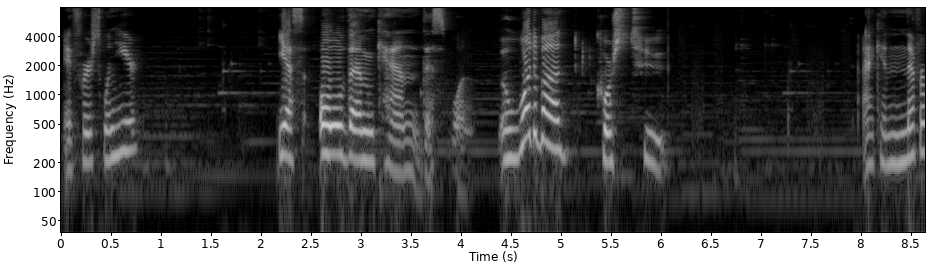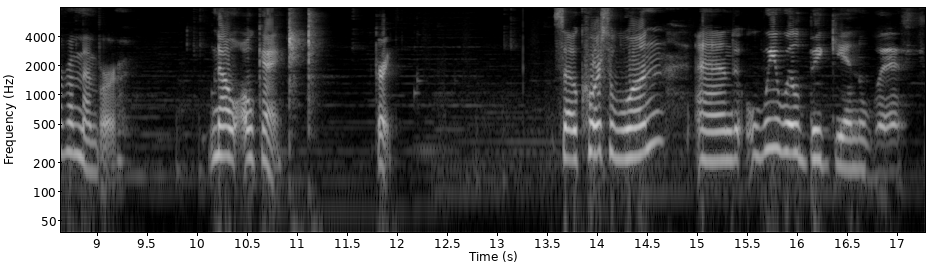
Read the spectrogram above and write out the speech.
a first one here? Yes, all of them can this one. What about course 2? I can never remember. No, okay. Great. So course 1, and we will begin with...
